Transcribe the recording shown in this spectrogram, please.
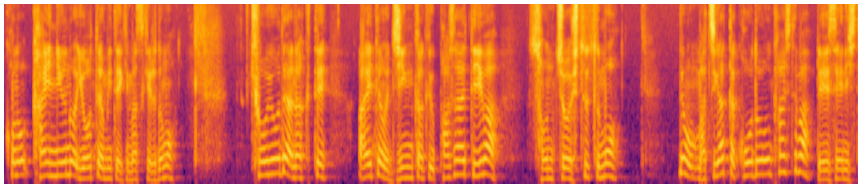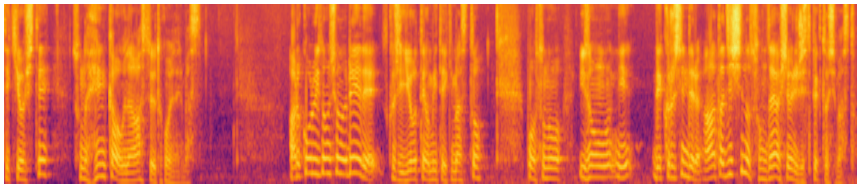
この介入の要点を見ていきますけれども教養ではなくて相手の人格パーソナリティは尊重しつつもでも間違った行動に関しては冷静に指摘をしてその変化を促すというところになります。アルコール依存症の例で少し要点を見ていきますともうその依存にで苦しんでるあなた自身の存在は非常にリスペクトしますと。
